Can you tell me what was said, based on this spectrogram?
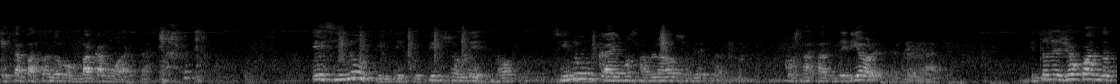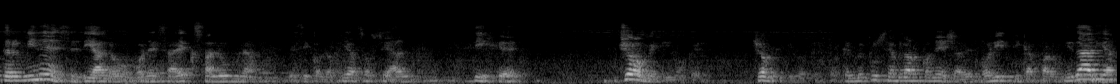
está pasando con vaca muerta. Es inútil discutir sobre esto si nunca hemos hablado sobre estas cosas anteriores del relato. Entonces yo cuando terminé ese diálogo con esa ex alumna de psicología social, dije, yo me equivoqué, yo me equivoqué, porque me puse a hablar con ella de política partidaria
